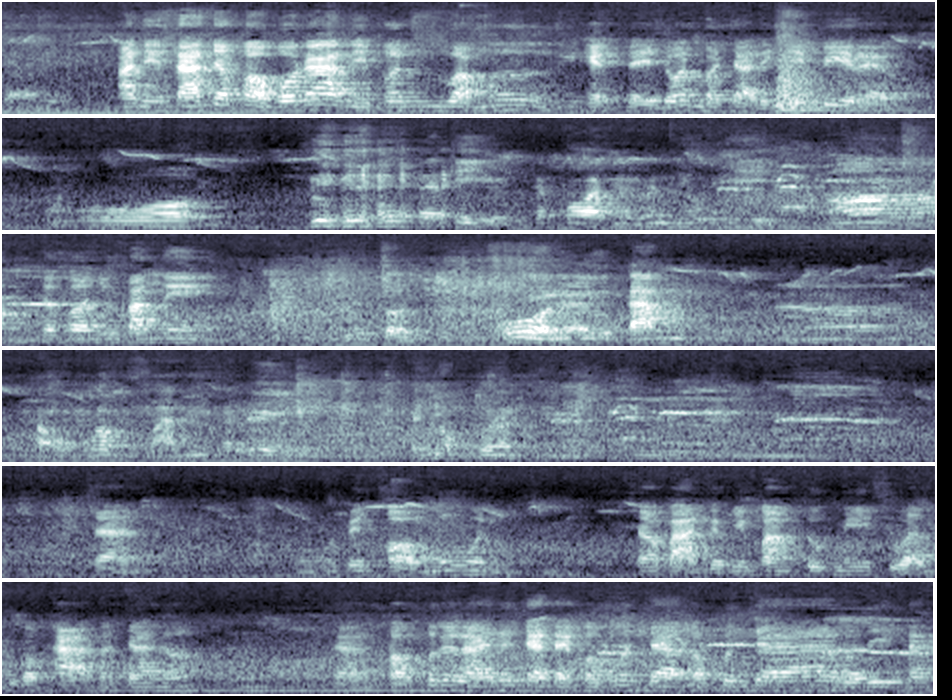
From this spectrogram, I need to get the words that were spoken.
ใจอันนี้ศาลเจ้าพ่อโบราณนี่เพิ่นรวมมือเฮ็ดได้ด้นบ่จ่าได้กี่ปีแล้วโอ้โหแต่ที่อยู่ตะกอนเนี่ยมันอยู่ที่อ๋อแต่ก่อนอยู่ฝั่งนี้ อยู่ต้นโอ้เนี่ยอยู่ตอ๋อำเขาความฝันก็เลยเป็นยกตัวนั้นอืมจ้ะโอ้เป็นข้อมูล ชาวบ้านก็มีความสุขมีสวนสุขภาพนะจ๊ะเนาะจ้ะขอบคุณหลายๆนะจ๊ะแต่ขอบคุณจ้าขอบคุณจ้าสวัสดีค่ะ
